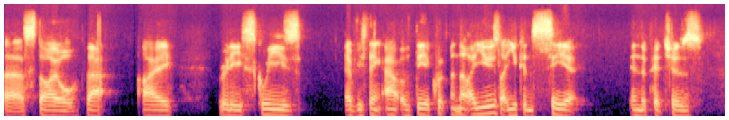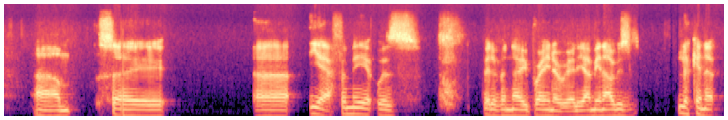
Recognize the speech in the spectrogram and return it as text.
uh, style, that I really squeeze everything out of the equipment that I use. Like you can see it in the pictures. Um, so uh, yeah, for me it was a bit of a no-brainer, really. I mean, I was looking at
